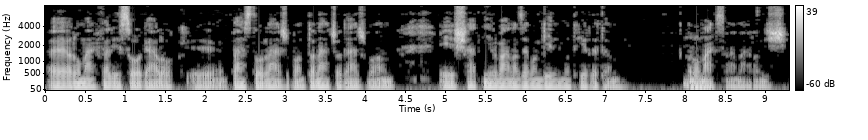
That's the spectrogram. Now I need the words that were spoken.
a romák felé szolgálok pásztorlásban, tanácsadásban, és hát nyilván az evangéliumot hirdetem a romák számára is.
